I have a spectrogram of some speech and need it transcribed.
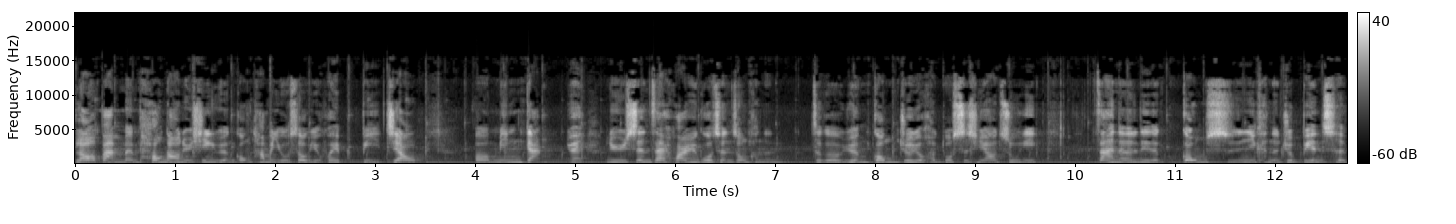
老板们碰到女性员工，他们有时候也会比较。呃，敏感，因为女生在怀孕过程中，可能这个员工就有很多事情要注意。在呢，你的工时你可能就变成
